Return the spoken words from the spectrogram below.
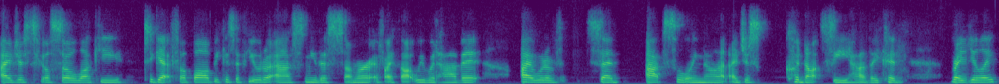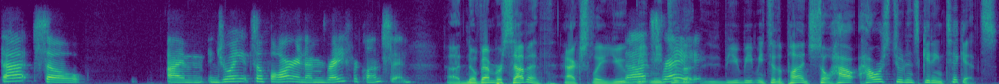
I just feel so lucky to get football because if you would have asked me this summer if I thought we would have it, I would have said absolutely not. I just could not see how they could regulate that. So I'm enjoying it so far and I'm ready for Clemson. Uh, November 7th, actually. You That's beat me right. to the you beat me to the punch. So how how are students getting tickets?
